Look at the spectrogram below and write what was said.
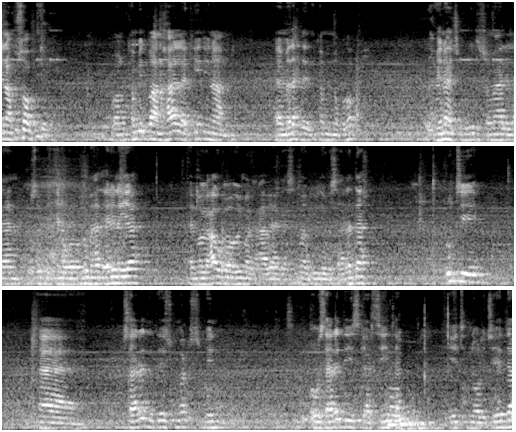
inaan ku soo biiro waanu ka mid baan ahaa laakiin inaan madaxdeeda ka mid noqdo madaxweynaha jamhuuriyadda somalilan muuse bixina waa uga mahad celinayaa magacowga u magacaabay agaasimaha guud ee wasaaradda. Runtii wasaaradda dee iskuma cusbin waa wasaaraddii isgaarsiinta iyo teknolojiyadda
